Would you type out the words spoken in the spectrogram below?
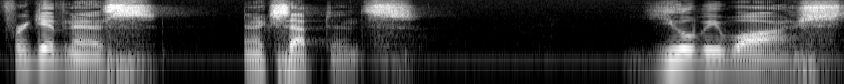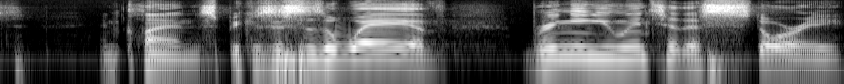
forgiveness and acceptance. You will be washed and cleansed because this is a way of bringing you into this story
